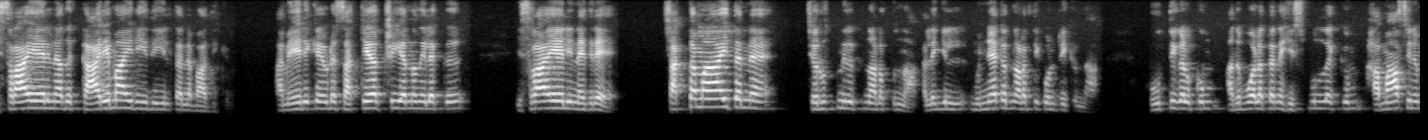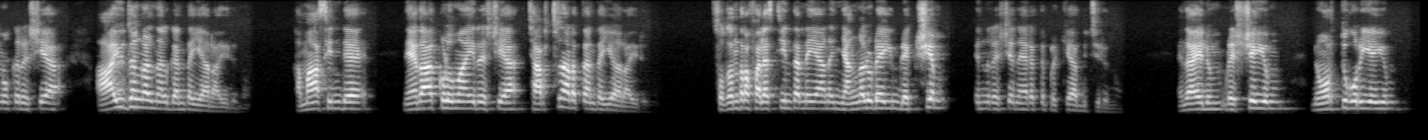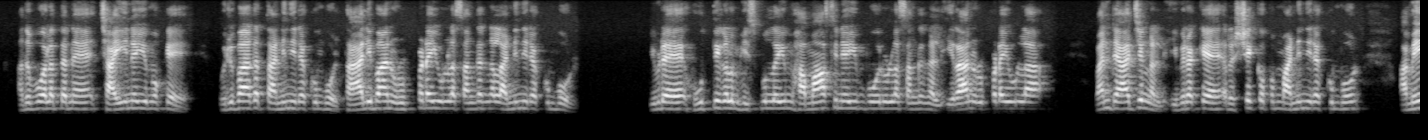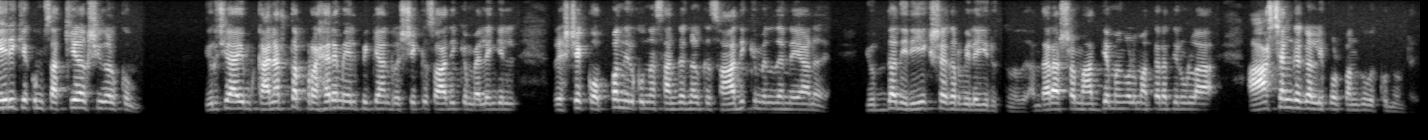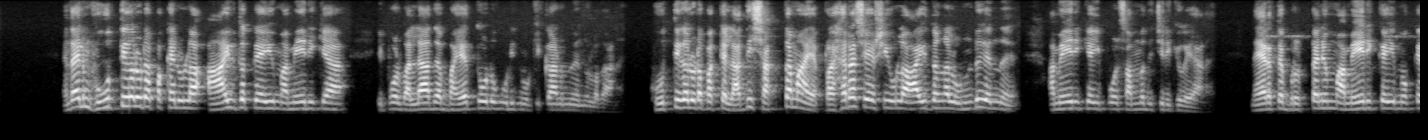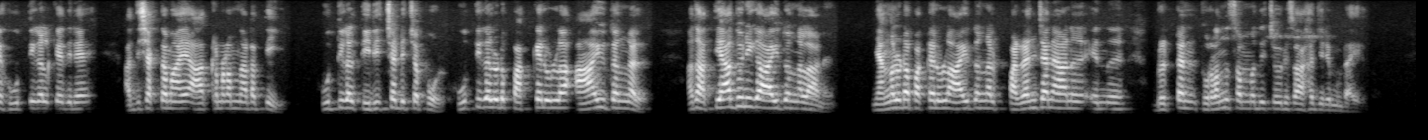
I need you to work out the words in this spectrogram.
ഇസ്രായേലിന് അത് കാര്യമായ രീതിയിൽ തന്നെ ബാധിക്കും. അമേരിക്കയുടെ സഖ്യകക്ഷി എന്ന നിലയ്ക്ക് ഇസ്രായേലിനെതിരെ ശക്തമായി തന്നെ ചെറുത്തുനിൽപ്പ് നടത്തുന്ന അല്ലെങ്കിൽ മുന്നേറ്റം നടത്തിക്കൊണ്ടിരിക്കുന്ന ഹൂത്തികൾക്കും അതുപോലെ തന്നെ ഹിസ്ബുള്ളയ്ക്കും ഹമാസിനുമൊക്കെ റഷ്യ ആയുധങ്ങൾ നൽകാൻ തയ്യാറായിരുന്നു. ഹമാസിന്റെ നേതാക്കളുമായി റഷ്യ ചർച്ച നടത്താൻ തയ്യാറായിരുന്നു. സ്വതന്ത്ര ഫലസ്തീൻ തന്നെയാണ് ഞങ്ങളുടെയും ലക്ഷ്യം എന്ന് റഷ്യ നേരത്തെ പ്രഖ്യാപിച്ചിരുന്നു. എന്തായാലും റഷ്യയും നോർത്ത് കൊറിയയും അതുപോലെ തന്നെ ചൈനയും ഒക്കെ ഒരു ഭാഗത്ത് അണിനിരക്കുമ്പോൾ താലിബാൻ ഉൾപ്പെടെയുള്ള സംഘങ്ങൾ അണിനിരക്കുമ്പോൾ ഇവിടെ ഹൂത്തികളും ഹിസ്ബുള്ളയും ഹമാസിനെയും പോലുള്ള സംഘങ്ങൾ ഇറാൻ ഉൾപ്പെടെയുള്ള വൻ രാജ്യങ്ങൾ ഇവരൊക്കെ റഷ്യക്കൊപ്പം അണിനിരക്കുമ്പോൾ അമേരിക്കക്കും സഖ്യകക്ഷികൾക്കും തീർച്ചയായും കനത്ത പ്രഹരമേൽപ്പിക്കാൻ റഷ്യക്ക് സാധിക്കും അല്ലെങ്കിൽ റഷ്യക്കൊപ്പം നിൽക്കുന്ന സംഘങ്ങൾക്ക് സാധിക്കുമെന്ന് തന്നെയാണ് യുദ്ധ നിരീക്ഷകർ വിലയിരുത്തുന്നത്. അന്താരാഷ്ട്ര മാധ്യമങ്ങളും അത്തരത്തിലുള്ള ആശങ്കകൾ ഇപ്പോൾ പങ്കുവെക്കുന്നുണ്ട്. എന്തായാലും ഹൂത്തികളുടെ പക്കലുള്ള ആയുധത്തെയും അമേരിക്ക ഇപ്പോൾ വല്ലാതെ ഭയത്തോടു കൂടി നോക്കിക്കാണുന്നു എന്നുള്ളതാണ്. ഹൂത്തികളുടെ പക്കൽ അതിശക്തമായ പ്രഹരശേഷിയുള്ള ആയുധങ്ങൾ ഉണ്ട് എന്ന് അമേരിക്ക ഇപ്പോൾ സമ്മതിച്ചിരിക്കുകയാണ്. നേരത്തെ ബ്രിട്ടനും അമേരിക്കയും ഒക്കെ ഹൂത്തികൾക്കെതിരെ അതിശക്തമായ ആക്രമണം നടത്തി ഹൂത്തികൾ തിരിച്ചടിച്ചപ്പോൾ ഹൂത്തികളുടെ പക്കലുള്ള ആയുധങ്ങൾ അത് അത്യാധുനിക ആയുധങ്ങളാണ്. ഞങ്ങളുടെ പക്കലുള്ള ആയുധങ്ങൾ പഴഞ്ചനാണ് എന്ന് ബ്രിട്ടൻ തുറന്നു സമ്മതിച്ച ഒരു സാഹചര്യം ഉണ്ടായിരുന്നു.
